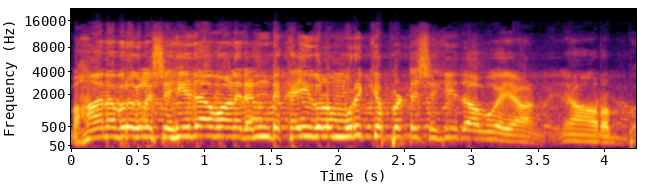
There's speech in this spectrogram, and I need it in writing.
മഹാനവറുകൾ ഷഹീദാവാണ്. രണ്ട് കൈകളും മുറിക്കപ്പെട്ട് ഷഹീദാവുകയാണ്. യാ റബ്ബ്.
